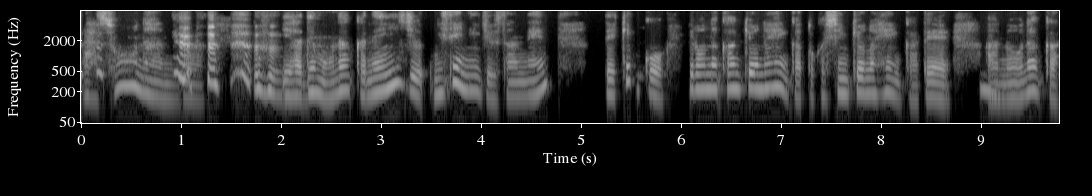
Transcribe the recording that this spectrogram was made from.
あ、そうなんだ。うんいや、でもなんかね、20 2023年で結構いろんな環境の変化とか心境の変化で、あ、の、なんか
